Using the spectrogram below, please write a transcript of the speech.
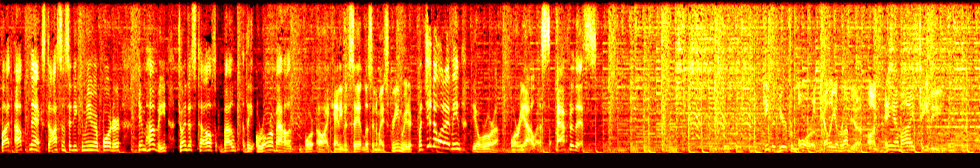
But up next, Dawson City community reporter Kim Hovey joins us to tell us about the Aurora Ballot. Oh, I can't even say it. Listen to my screen reader, but you know what I mean. The Aurora Borealis. After this. Keep it here for more of Kelly and Ramya on AMI TV.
